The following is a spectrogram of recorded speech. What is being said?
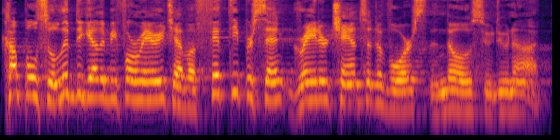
Couples who live together before marriage have a 50% greater chance of divorce than those who do not.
